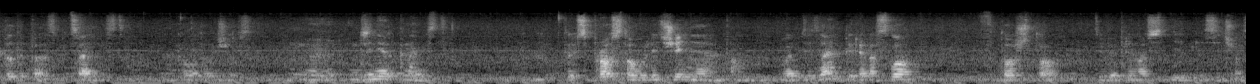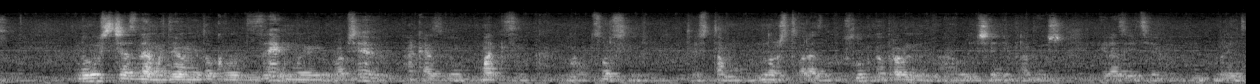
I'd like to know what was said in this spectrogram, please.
Кто ты по специальности? На кого ты учился? Инженер-экономист. То есть просто увлечение там, веб-дизайн переросло в то, что тебе приносит деньги сейчас? Ну, сейчас, да, мы делаем не только веб-дизайн, мы вообще оказываем маркетинг на аутсорсинге. То есть там множество разных услуг направленных на увеличение продаж и развитие брендинга.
